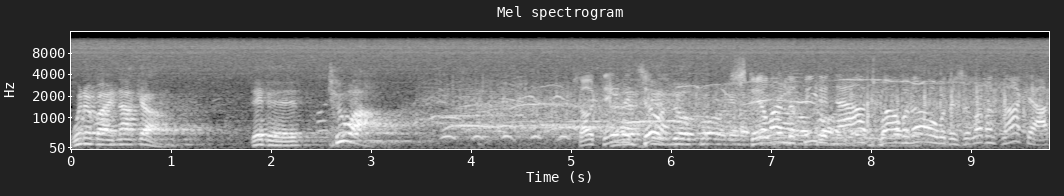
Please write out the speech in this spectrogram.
Winner by knockout, David Tua. So David Tua still undefeated now, 12-0 with his 11th knockout.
